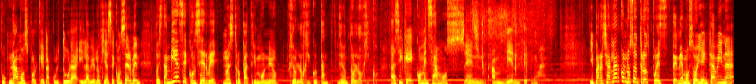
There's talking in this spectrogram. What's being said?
pugnamos porque la cultura y la biología se conserven, pues también se conserve nuestro patrimonio geológico y paleontológico. Así que comenzamos en Ambiente Puma. Y para charlar con nosotros, pues tenemos hoy en cabina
